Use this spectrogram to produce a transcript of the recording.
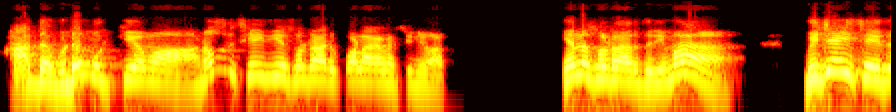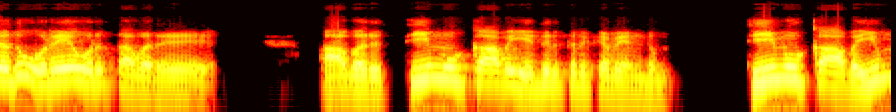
அதை விட முக்கியமான ஒரு செய்தியை சொல்றாரு கோலாகல சீனிவாஸ் என்ன சொல்றாரு தெரியுமா? விஜய் செய்தது ஒரே ஒரு தவறு. அவர் திமுகவை எதிர்த்திருக்க வேண்டும். திமுகவையும்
